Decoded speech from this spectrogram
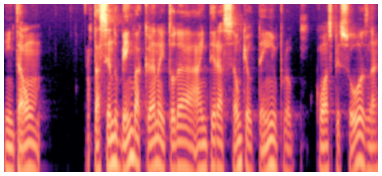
Então, tá sendo bem bacana e toda a interação que eu tenho pro, com as pessoas, né?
